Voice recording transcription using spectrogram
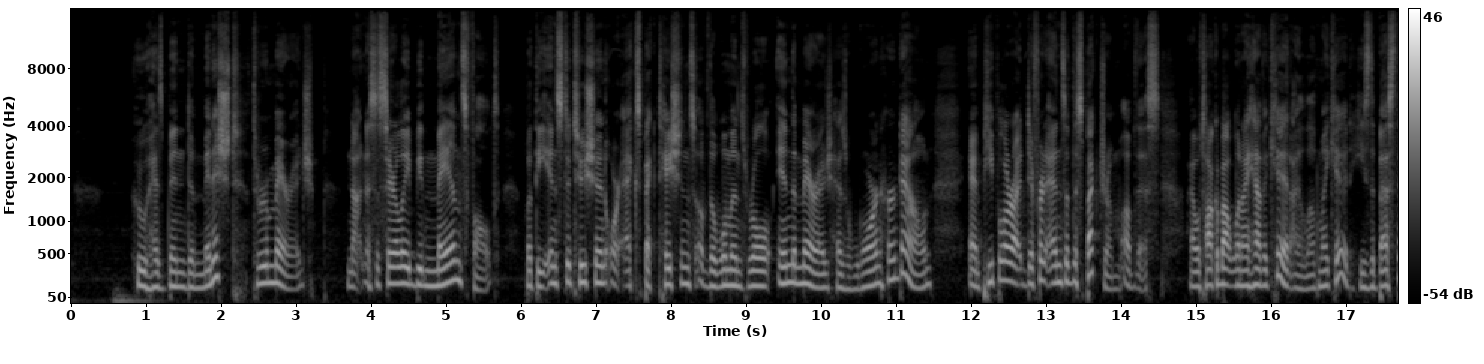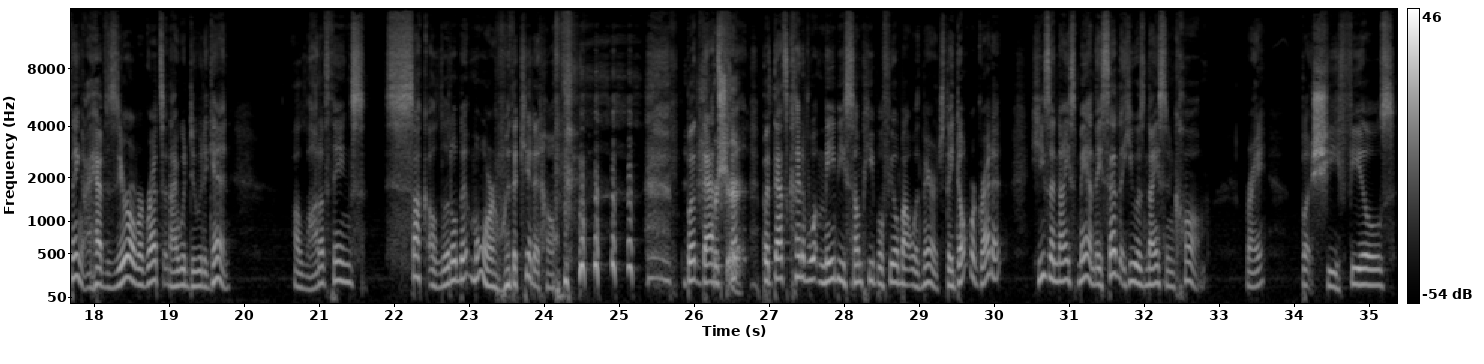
who has been diminished through marriage, not necessarily be man's fault, but the institution or expectations of the woman's role in the marriage has worn her down, and people are at different ends of the spectrum of this. I will talk about when I have a kid. I love my kid. He's the best thing. I have zero regrets and I would do it again a lot of things suck a little bit more with a kid at home. but that's sure. kind, but that's kind of what maybe some people feel about with marriage. They don't regret it. He's a nice man. They said that he was nice and calm, right? But she feels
